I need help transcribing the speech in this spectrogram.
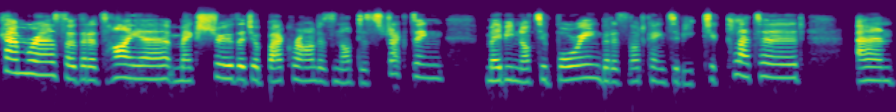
camera so that it's higher make sure that your background is not distracting maybe not too boring but it's not going to be too cluttered. And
